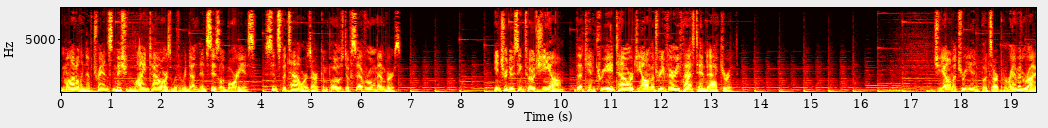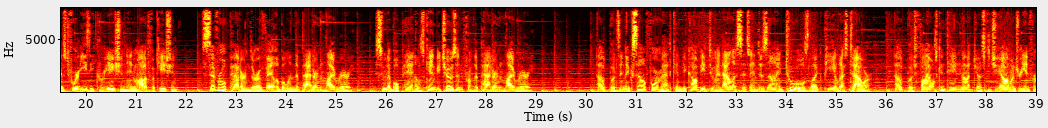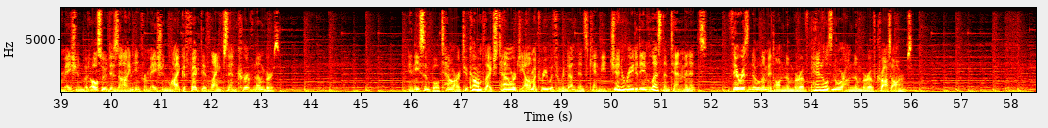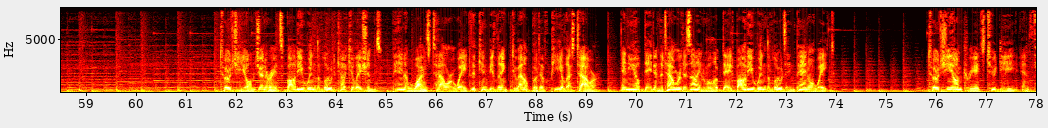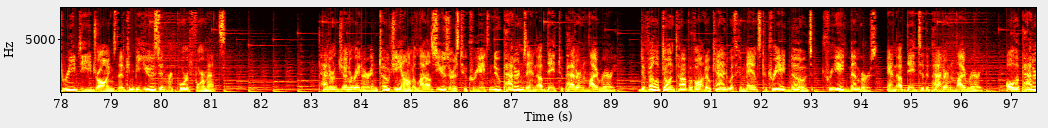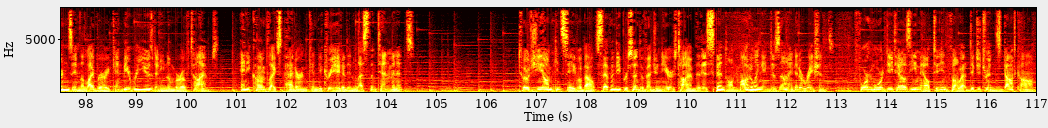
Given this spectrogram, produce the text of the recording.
Modeling of transmission line towers with redundants is laborious, since the towers are composed of several members. Introducing TowGeom, that can create tower geometry very fast and accurate. Geometry inputs are parameterized for easy creation and modification. Several patterns are available in the pattern library. Suitable panels can be chosen from the pattern library. Outputs in Excel format can be copied to analysis and design tools like PLS Tower. Output files contain not just geometry information but also design information like effective lengths and curve numbers. Any simple tower to complex tower geometry with redundants can be generated in less than 10 minutes. There is no limit on number of panels nor on number of cross arms. TowGeom generates body wind load calculations, panel-wise tower weight that can be linked to output of PLS tower. Any update in the tower design will update body wind loads and panel weight. TowGeom creates 2D and 3D drawings that can be used in report formats. Pattern Generator in TowGeom allows users to create new patterns and update to pattern library. Developed on top of AutoCAD with commands to create nodes, create members, and update to the pattern library. All the patterns in the library can be reused any number of times. Any complex pattern can be created in less than 10 minutes. TowGeom can save about 70% of engineers' time that is spent on modeling and design iterations. For more details email to info at degitrans.com.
